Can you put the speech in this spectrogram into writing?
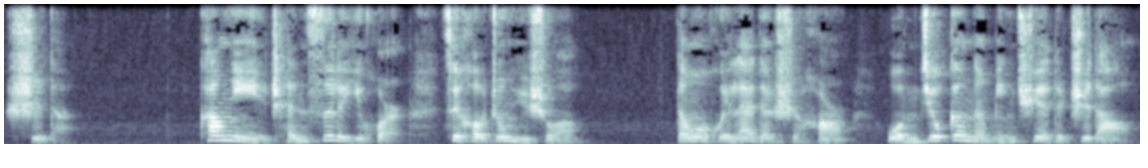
是的。”康妮沉思了一会儿，最后终于说：“等我回来的时候，我们就更能明确的知道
